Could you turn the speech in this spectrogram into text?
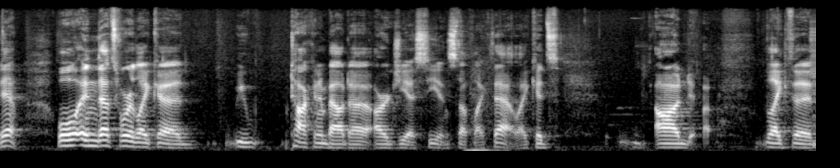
Yeah. Well, and that's where like uh, we talking about uh, RGSC and stuff like that. Like it's on like the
